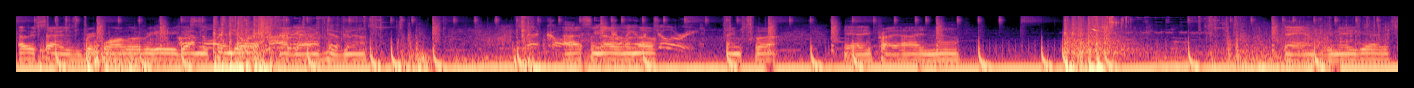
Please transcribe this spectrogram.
Other side of this brick wall over here. You got me pinned down. I got him. He's down. That's another one, though. artillery. Same spot. Yeah, they probably hiding now. Damn, grenade guys.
